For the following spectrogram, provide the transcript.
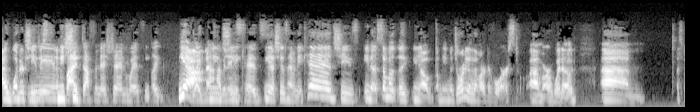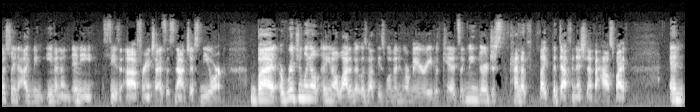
I wonder if she just. mean I mean, by she definition with like yeah, like not I mean, having any kids. yeah, she doesn't have any kids. She's, you know, some of the, you know, I mean, majority of them are divorced um, or widowed. Um, especially, in, I mean, even in any season uh, franchise, it's not just New York. But originally, you know, a lot of it was about these women who are married with kids. I mean, you're just kind of like the definition of a housewife. And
